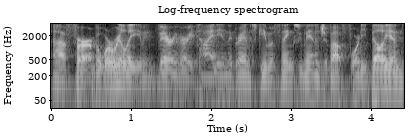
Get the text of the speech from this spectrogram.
uh, firm, but we're really very very tiny in the grand scheme of things. We manage about 40 billion.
